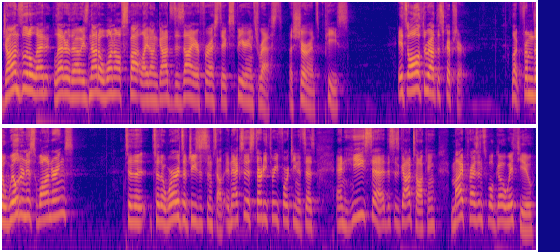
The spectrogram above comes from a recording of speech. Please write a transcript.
John's little letter, though, is not a one off spotlight on God's desire for us to experience rest, assurance, peace. It's all throughout the scripture. Look, from the wilderness wanderings to the, to the words of Jesus himself. In Exodus 33 14, it says, and he said, This is God talking, My presence will go with you,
